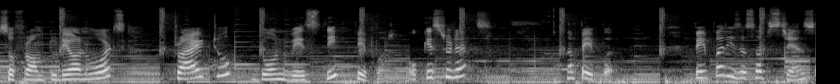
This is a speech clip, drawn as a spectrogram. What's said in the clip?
so from today onwards try to don't waste the paper okay students now paper paper is a substance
